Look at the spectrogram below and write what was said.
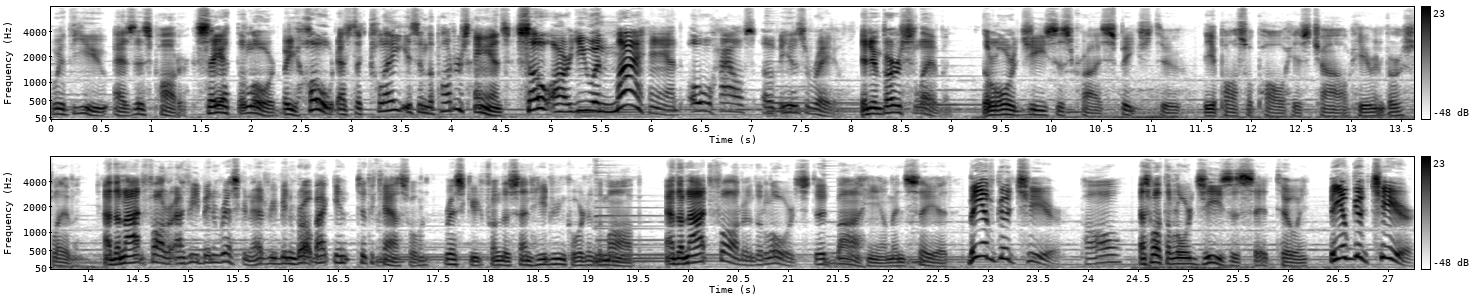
with you as this potter? Saith the Lord, Behold, as the clay is in the potter's hands, so are you in my hand, O house of Israel. And in verse 11, the Lord Jesus Christ speaks to the Apostle Paul, his child, here in verse 11. And the night followed, after he'd been rescued, after he'd been brought back into the castle, rescued from the Sanhedrin court of the mob. And the night following, the Lord stood by him and said, Be of good cheer, Paul. That's what the Lord Jesus said to him. Be of good cheer.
